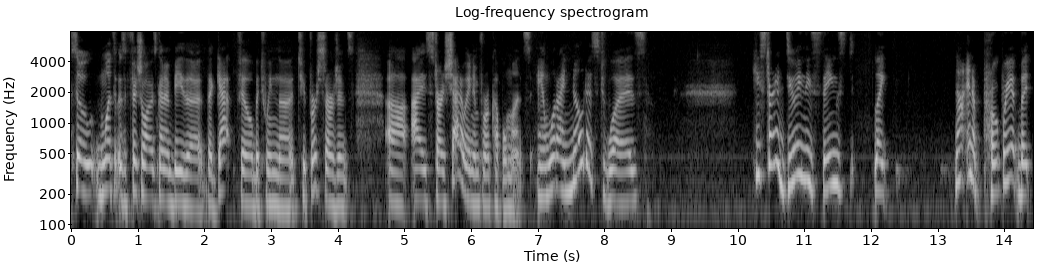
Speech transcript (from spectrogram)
So once it was official, I was going to be the the gap fill between the two first sergeants. Uh, I started shadowing him for a couple months, and what I noticed was he started doing these things like not inappropriate, but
